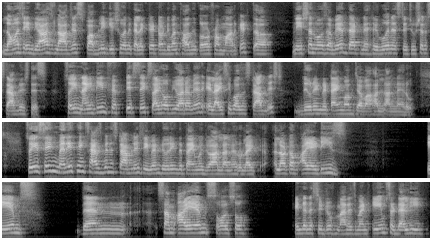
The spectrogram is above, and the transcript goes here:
launched India's largest public issue and collected 21,000 crore from market. The nation was aware that Nehru institution established this. So in 1956, I hope you are aware, LIC was established during the time of Jawaharlal Nehru. So he's saying many things has been established even during the time of Jawaharlal Nehru, like a lot of IITs, AIIMS, then some IIMs also, Indian Institute of Management, AIIMS Delhi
